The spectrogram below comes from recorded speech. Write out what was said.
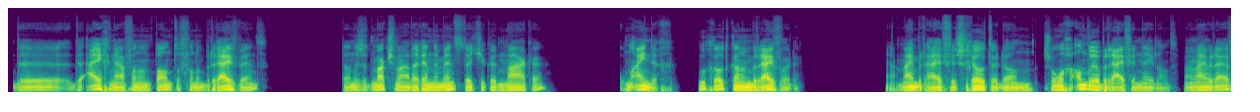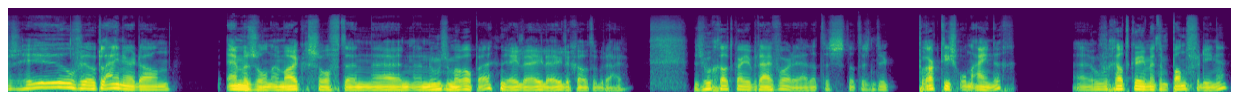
de, de eigenaar van een pand of van een bedrijf bent, dan is het maximale rendement dat je kunt maken oneindig. Hoe groot kan een bedrijf worden? Ja, mijn bedrijf is groter dan sommige andere bedrijven in Nederland. Maar mijn bedrijf is heel veel kleiner dan Amazon en Microsoft en eh, noem ze maar op. Hè? Die hele, hele, hele grote bedrijven. Dus hoe groot kan je bedrijf worden? Ja, dat, is, dat is natuurlijk praktisch oneindig. Eh, hoeveel geld kun je met een pand verdienen?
